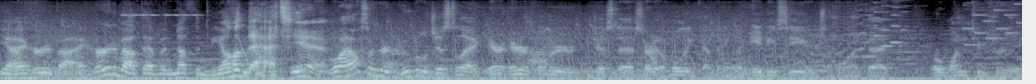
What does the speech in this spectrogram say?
Yeah, I heard about I heard about that, but nothing beyond that. Yeah, well, I also heard Google just like Eric, Eric Holder just uh, started a holding company like ABC or something like that, or One Two Three.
